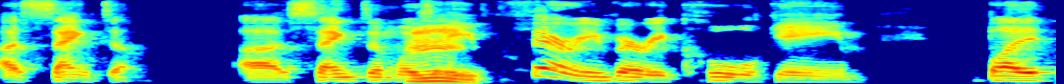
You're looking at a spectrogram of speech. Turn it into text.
uh, Sanctum. Uh, Sanctum was a very very cool game, but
